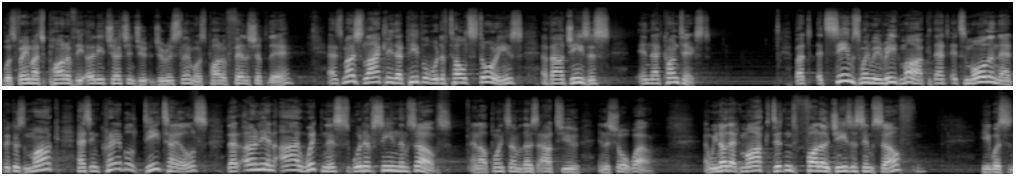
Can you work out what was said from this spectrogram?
was very much part of the early church in Jerusalem, was part of fellowship there. And it's most likely that people would have told stories about Jesus in that context. But it seems when we read Mark that it's more than that because Mark has incredible details that only an eyewitness would have seen themselves. And I'll point some of those out to you in a short while. And we know that Mark didn't follow Jesus himself. He was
